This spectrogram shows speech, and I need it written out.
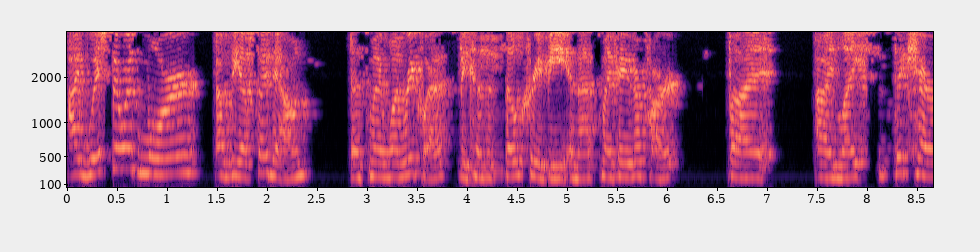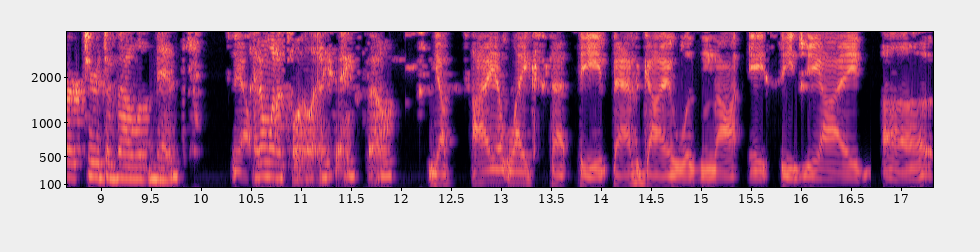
I wish there was more of the upside down. That's my one request because it's so creepy and that's my favorite part. But I liked the character development. Yeah. I don't want to spoil anything, so Yep, I liked that the bad guy was not a CGI. Uh,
